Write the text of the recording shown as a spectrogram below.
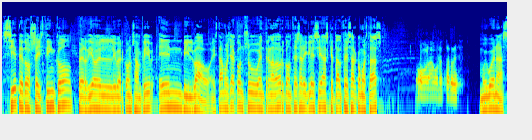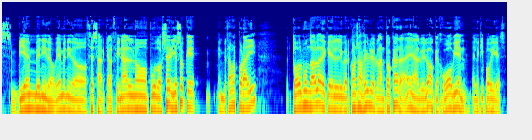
7-2-6-5 perdió el Ibercon Sanfib en Bilbao. Estamos ya con su entrenador, con César Iglesias. ¿Qué tal César? ¿Cómo estás? Hola, buenas tardes. Muy buenas, bienvenido, bienvenido César, que al final no pudo ser. Y eso que empezamos por ahí, todo el mundo habla de que el Ibercon Sanfib le plantó cara ¿eh? al Bilbao, que jugó bien el equipo vigués.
